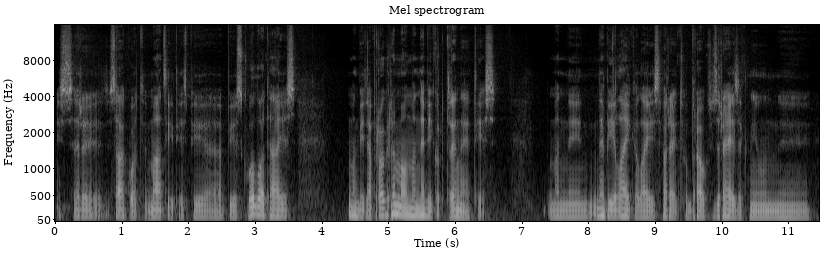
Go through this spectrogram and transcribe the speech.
es arī sākot mācīties pie, pie skolotājas, man bija tā programma un man nebija kur trenēties. Man nebija laika, lai es varētu braukt uz Rēzekni un uh,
